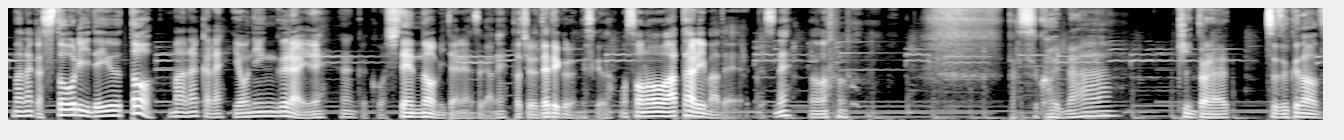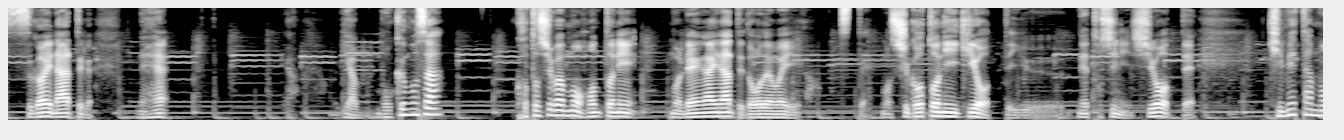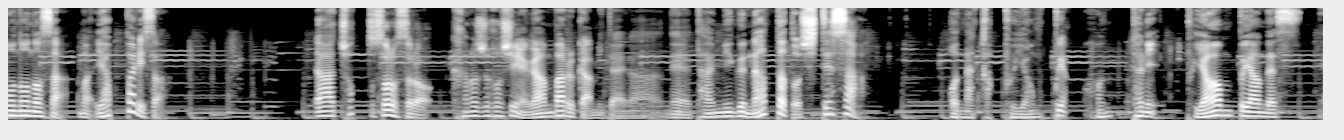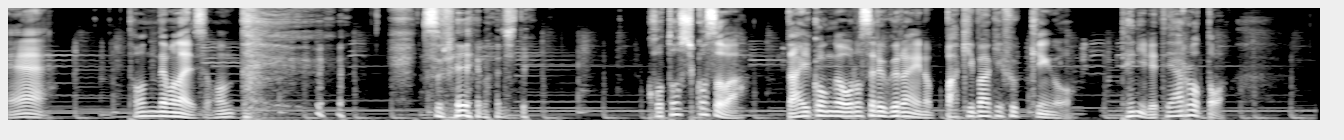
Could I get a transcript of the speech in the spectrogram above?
まあなんかストーリーで言うと、まあなんかね、4人ぐらいね、なんかこう四天王みたいなやつがね、途中出てくるんですけど、もうそのあたりまでですね。うん。すごいな筋トレ続くのすごいなっていうか、ね。いや、いや僕もさ、今年はもう本当にもう恋愛なんてどうでもいいよ。つってもう仕事に生きようっていうね年にしようって決めたもののさ、まあ、やっぱりさあちょっとそろそろ彼女欲しいね頑張るかみたいなねタイミングになったとしてさお腹ぷよんぷよん。本当にぷよんぷよんです。ねとんでもないですよ本当に。つれえマジで。今年こそは大根がおろせるぐらいのバキバキ腹筋を手に入れてやろうと、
